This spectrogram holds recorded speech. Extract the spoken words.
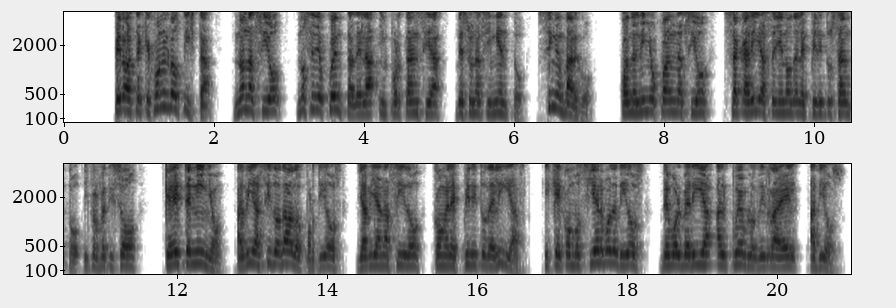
Pero hasta que Juan el Bautista no nació, no se dio cuenta de la importancia de su nacimiento. Sin embargo, cuando el niño Juan nació, Zacarías se llenó del Espíritu Santo y profetizó que este niño había sido dado por Dios y había nacido con el espíritu de Elías y que como siervo de Dios devolvería al pueblo de Israel a Dios.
